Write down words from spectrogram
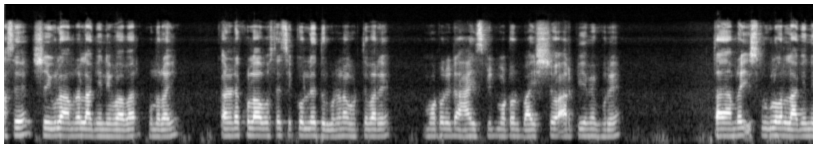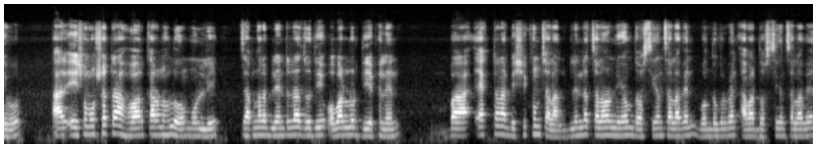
আছে সেগুলো আমরা লাগিয়ে নেব আবার পুনরায়। কারণ এটা খোলা অবস্থায় চেক করলে দুর্ঘটনা ঘটতে পারে। মোটর এটা হাই স্পিড মোটর বাইশশো আরপিএমে ঘুরে। তাই আমরা স্ক্রুগুলো লাগিয়ে নেব। আর এই সমস্যাটা হওয়ার কারণ হলো মূল্যে যে আপনারা ব্লেন্ডারটা যদি ওভারলোড দিয়ে ফেলেন বা একটানা বেশিক্ষণ চালান ব্লেন্ডার চালানোর নিয়ম দশ সেকেন্ড চালাবেন, বন্ধ করবেন, আবার দশ সেকেন্ড চালাবেন,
